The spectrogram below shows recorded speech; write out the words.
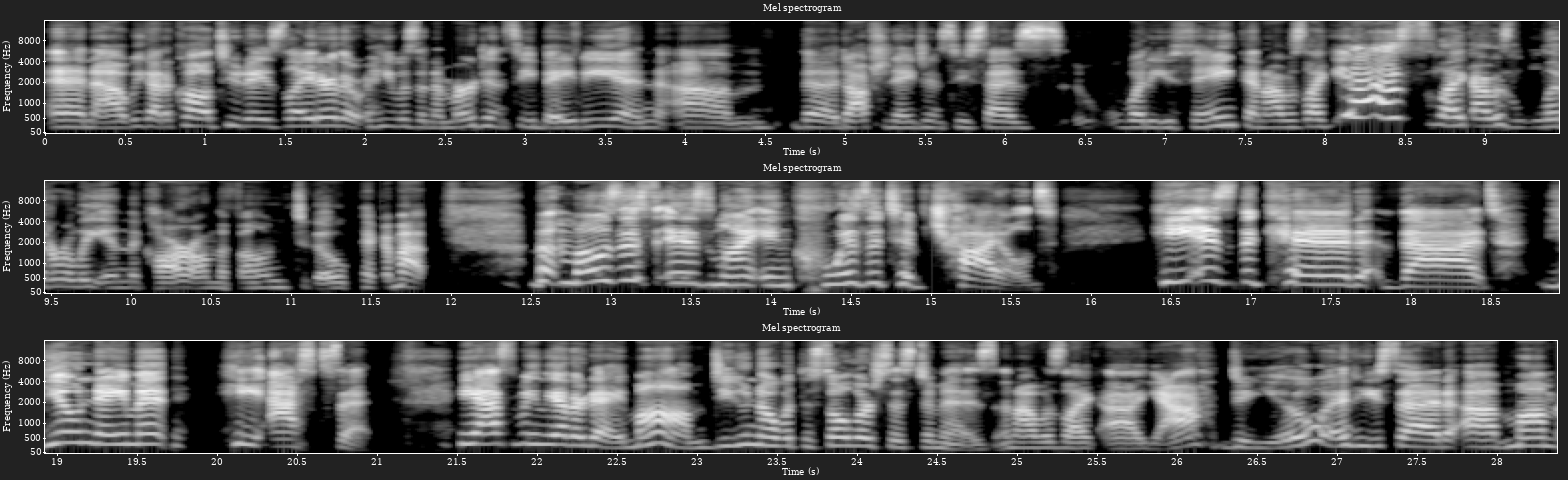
And uh, we got a call two days later that he was an emergency baby. And um, the adoption agency says, What do you think? And I was like, Yes. Like I was literally in the car on the phone to go pick him up. But Moses is my inquisitive child. He is the kid that you name it, he asks it he asked me the other day, Mom, do you know what the solar system is? And I was like, uh, Yeah, do you? And he said, uh, Mom,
